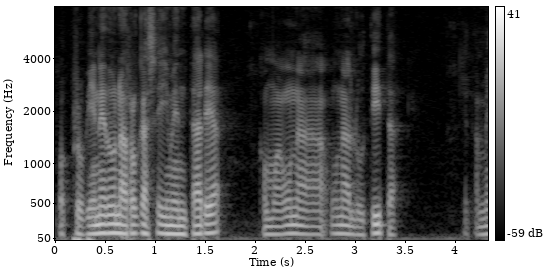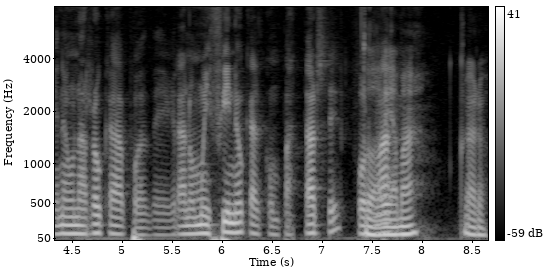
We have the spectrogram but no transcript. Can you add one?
pues proviene de una roca sedimentaria como una, una lutita, que también es una roca pues de grano muy fino que al compactarse forma Todavía más, claro.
